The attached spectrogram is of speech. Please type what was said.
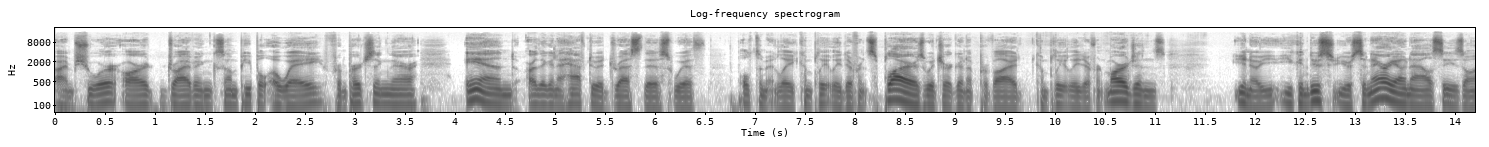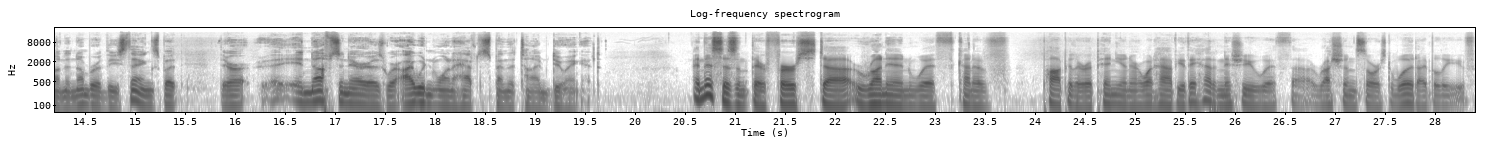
I'm sure are driving some people away from purchasing there, and are they going to have to address this with ultimately completely different suppliers, which are going to provide completely different margins? You know, you, you, can do your scenario analyses on a number of these things, but there are enough scenarios where I wouldn't want to have to spend the time doing it. And this isn't their first uh, run in with kind of popular opinion or what have you. They had an issue with uh, Russian sourced wood, I believe,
